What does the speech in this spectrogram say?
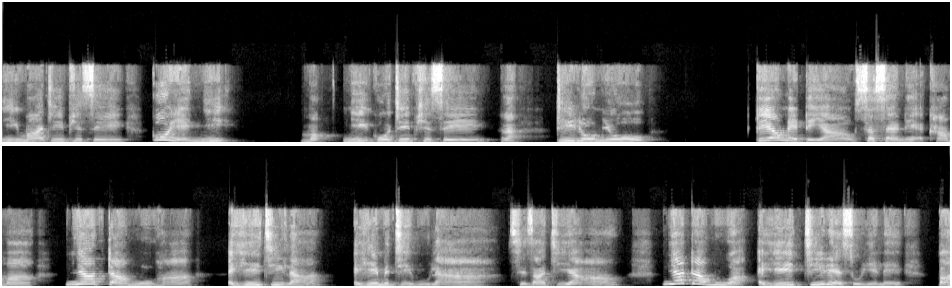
ညီအမချင်းဖြစ်စေကိုယ့်ရဲ့ညီမောင်ညီအကိုချင်းဖြစ်စေဟလာဒီလိုမျိုးတယောက်နဲ့တယောက်ဆက်ဆံတဲ့အခါမှာ မျှတမှုဟာအရေးကြီးလားအရေးမကြီးဘူးလားစဉ်းစားကြည့်ရအောင်မျှတမှုကအရေးကြီးတယ်ဆိုရင်လေဘာ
